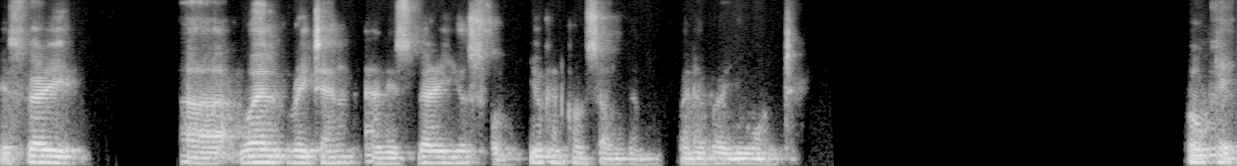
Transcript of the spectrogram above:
It's very uh, well written and it's very useful. You can consult them whenever you want. Okay,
